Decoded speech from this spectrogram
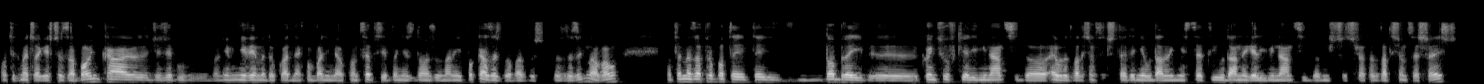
o tych meczach jeszcze Zabońka, gdzie, gdzie był, no nie, nie, wiemy dokładnie jaką pani miał koncepcję, bo nie zdążył nam jej pokazać, bo bardzo szybko zrezygnował. Natomiast a propos tej, tej dobrej y, końcówki eliminacji do Euro 2004, nieudanej niestety i udanych eliminacji do Mistrzostw Świata 2006,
